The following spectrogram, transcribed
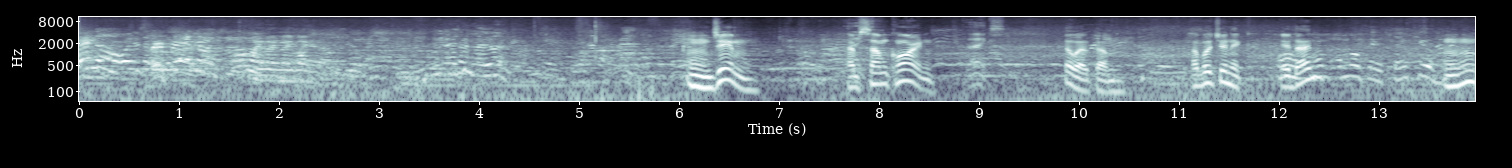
Ano? Mm, Jim, have some corn. Thanks. You're welcome. How about you, Nick? You done? I'm okay, thank you. Mhm.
